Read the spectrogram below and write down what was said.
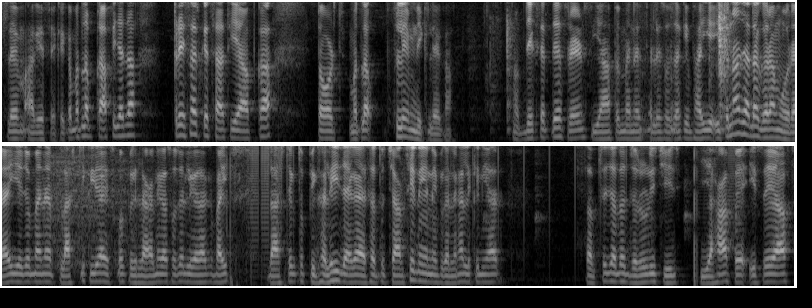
फ्लेम आगे फेंकेगा। मतलब काफ़ी ज़्यादा प्रेशर के साथ ये आपका टॉर्च मतलब फ्लेम निकलेगा। अब देख सकते हैं फ्रेंड्स, यहाँ पे मैंने पहले सोचा कि भाई ये इतना ज़्यादा गर्म हो रहा है, ये जो मैंने प्लास्टिक लिया, इसको पिघलाने का सोचा लिया था कि भाई, प्लास्टिक तो पिघल ही जाएगा, ऐसा तो चांस ही नहीं है नहीं पिघलने का, लेकिन यार सबसे ज़्यादा ज़रूरी चीज़ यहाँ पे, इसे आप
